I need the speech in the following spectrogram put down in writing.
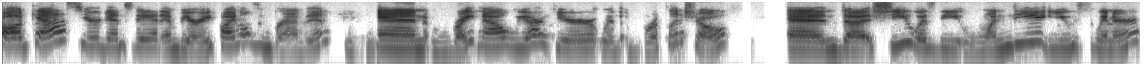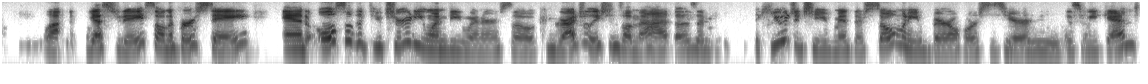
podcast here again today at MBRA Finals in Brandon. Mm-hmm. And right now we are here with Brooklyn Shauf, and uh, she was the 1D Youth winner yesterday, so on the first day, and also the Futurity 1D winner. So congratulations on that. That was a, a huge achievement. There's so many barrel horses here mm-hmm. this weekend,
